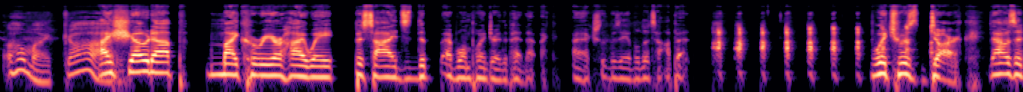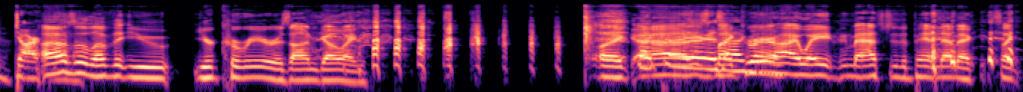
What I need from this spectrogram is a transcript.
Oh my God. I showed up my career high weight besides the at one point during the pandemic. I actually was able to top it. Which was dark. That was a dark. I also moment. love that you your career is ongoing. like My ah, career is my career high weight match to the pandemic. It's like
